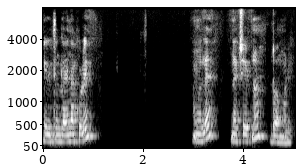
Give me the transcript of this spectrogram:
ಈ ರೀತಿ ಲೈನ್ ಹಾಕೊಳ್ಳಿ. ಆಮೇಲೆ ನೆಕ್ ಶೇಪ್ನ ಡ್ರಾ ಮಾಡಿ.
